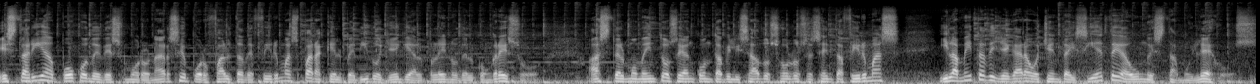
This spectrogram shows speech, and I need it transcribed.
estaría a poco de desmoronarse por falta de firmas para que el pedido llegue al Pleno del Congreso. Hasta el momento se han contabilizado solo 60 firmas y la meta de llegar a 87 aún está muy lejos.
